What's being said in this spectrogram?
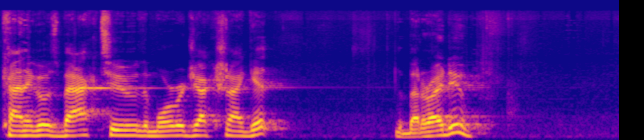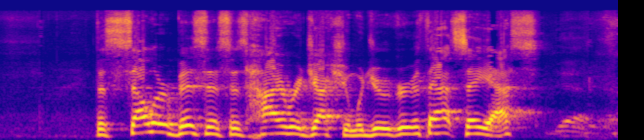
Kind of goes back to the more rejection I get, the better I do. The seller business is high rejection. Would you agree with that? Say yes. Yes.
